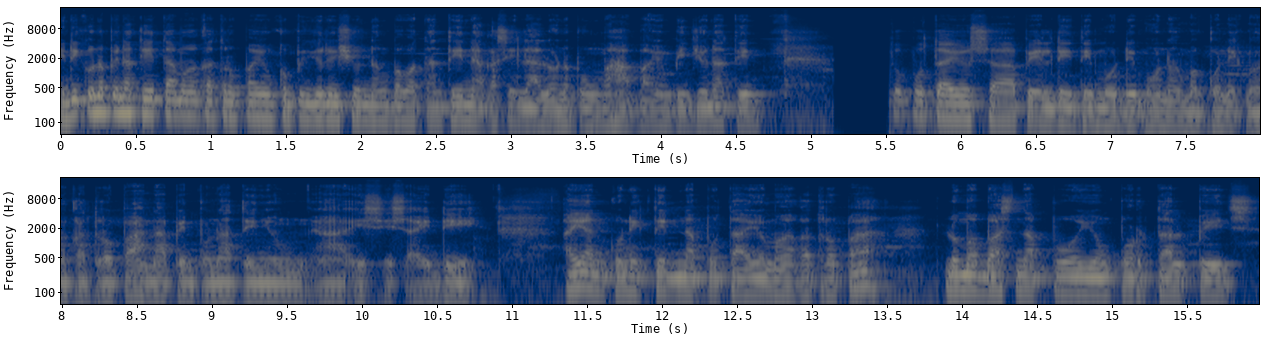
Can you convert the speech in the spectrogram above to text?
Hindi ko na pinakita mga katropa yung configuration ng bawat antenna kasi lalo na pong mahaba yung video natin. Ito po tayo sa PLDT modem unang mag-connect mga katropa. Hanapin po natin yung uh, SSID. Ayan, connected na po tayo mga katropa lumabas na po yung portal page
